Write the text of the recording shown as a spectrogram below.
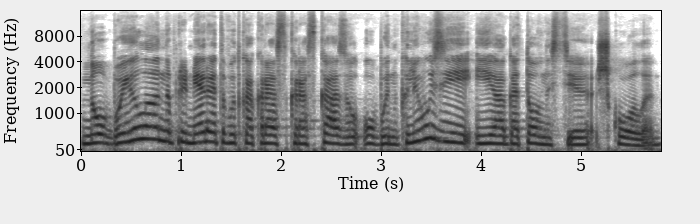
Но было, например, это вот как раз к рассказу об инклюзии и о готовности школы.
